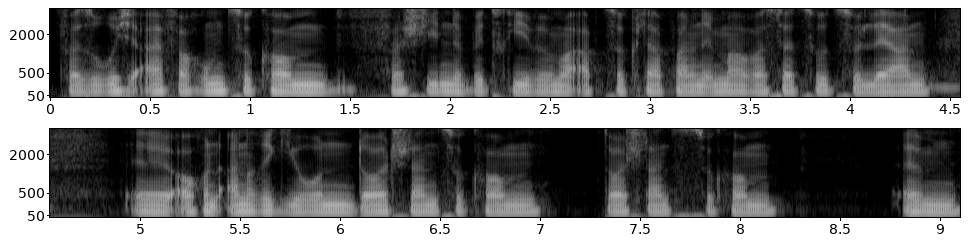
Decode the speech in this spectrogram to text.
versuche ich einfach rumzukommen, verschiedene Betriebe mal abzuklappern, immer was dazu zu lernen, äh, auch in andere Regionen Deutschland zu kommen, Deutschlands zu kommen. Ähm,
